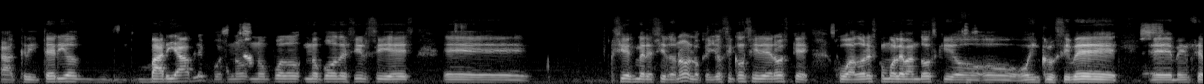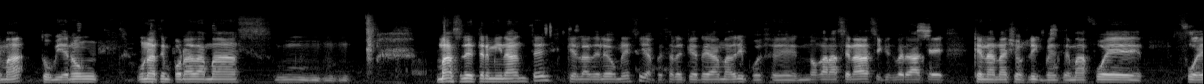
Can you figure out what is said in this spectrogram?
a criterio variable, pues no, no, puedo, no puedo decir si es... Eh, si es merecido o no. Lo que yo sí considero es que jugadores como Lewandowski o, inclusive eh, Benzema tuvieron una temporada más, mm, más determinante que la de Leo Messi, a pesar de que Real Madrid pues, eh, no ganase nada, sí que es verdad que, que en la Nations League Benzema fue, fue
